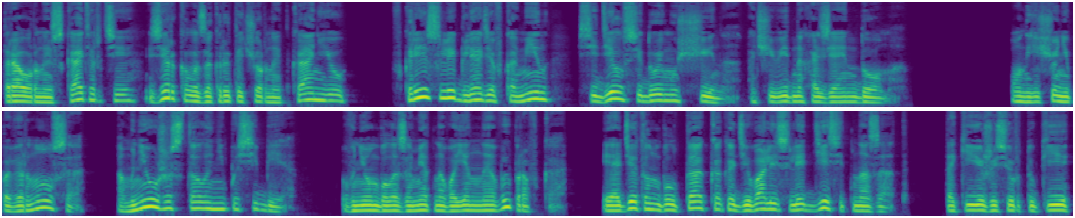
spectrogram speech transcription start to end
траурные скатерти, зеркало закрыто черной тканью. В кресле, глядя в камин, сидел седой мужчина, очевидно, хозяин дома. Он еще не повернулся, а мне уже стало не по себе. В нем была заметна военная выправка, и одет он был так, как одевались лет десять назад. Такие же сюртуки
